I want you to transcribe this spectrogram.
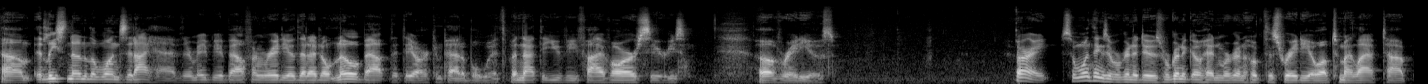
Um, at least none of the ones that I have. There may be a Baofeng radio that I don't know about that they are compatible with, but not the UV5R series of radios. Alright, so one thing that we're going to do is we're going to go ahead and we're going to hook this radio up to my laptop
